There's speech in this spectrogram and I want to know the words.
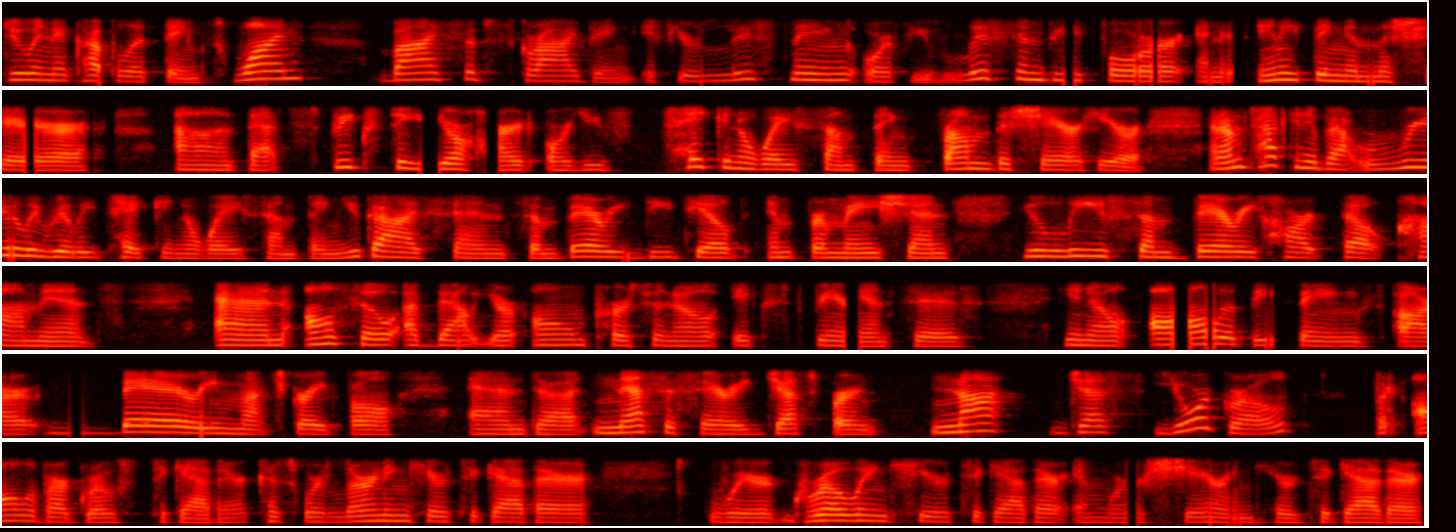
doing a couple of things. One, by subscribing. If you're listening or if you've listened before and if anything in the share uh, that speaks to your heart or you've taken away something from the share here, and I'm talking about really, really taking away something, you guys send some very detailed information, you leave some very heartfelt comments, and also about your own personal experiences you know, all of these things are very much grateful and uh, necessary just for not just your growth, but all of our growth together because we're learning here together, we're growing here together, and we're sharing here together.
